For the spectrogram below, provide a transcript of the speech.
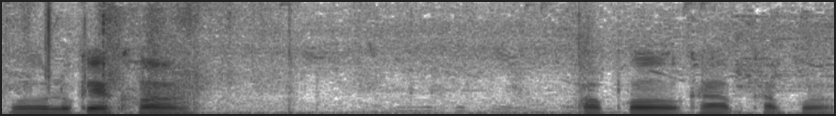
โอ้ลูกแก่คอข้าวโพดครับข้บวโพด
